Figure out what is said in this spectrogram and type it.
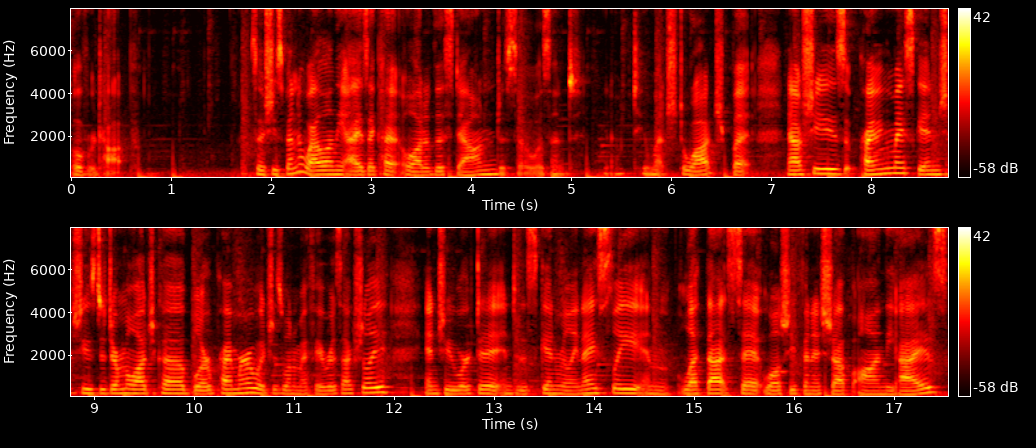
over top so she spent a while on the eyes. I cut a lot of this down just so it wasn't, you know, too much to watch. But now she's priming my skin. She used a Dermalogica Blur Primer, which is one of my favorites actually. And she worked it into the skin really nicely and let that sit while she finished up on the eyes.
